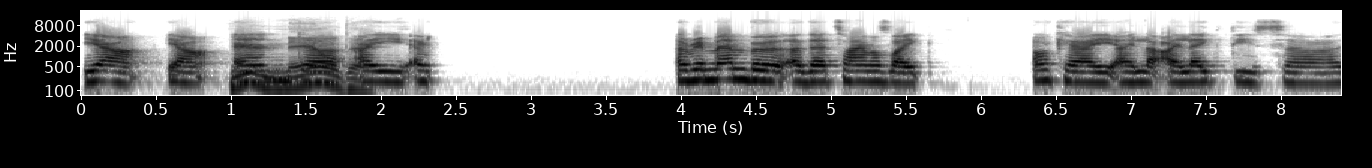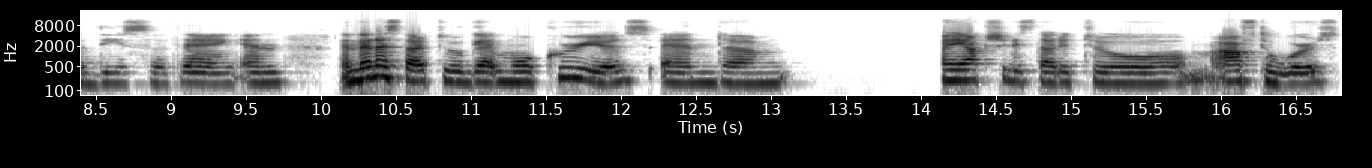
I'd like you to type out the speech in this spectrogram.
Yeah, yeah. You and nailed uh, it. I, I I remember at that time I was like, okay, I li- I like this uh, this uh, thing, and and then I start to get more curious, and um, I actually started to um, afterwards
